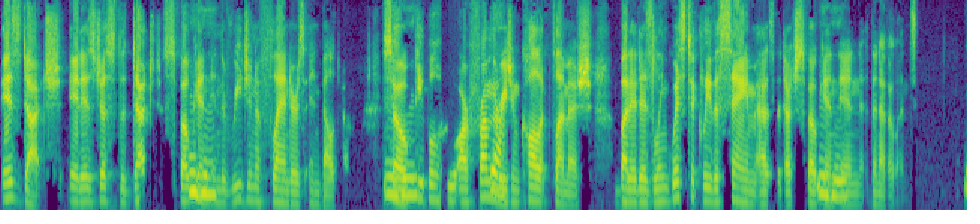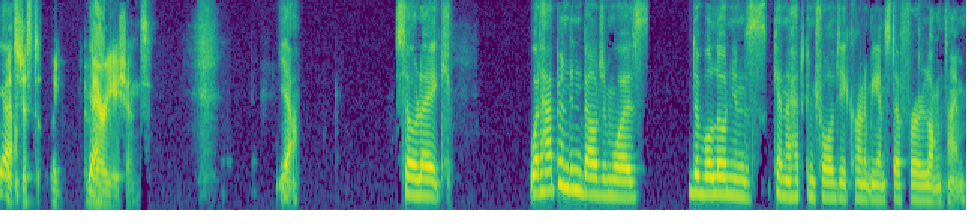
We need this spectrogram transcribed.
is Dutch. It is just the Dutch spoken Mhm. in the region of Flanders in Belgium. So Mhm. people who are from the Yeah. region call it Flemish, but it is linguistically the same as the Dutch spoken Mhm. in the Netherlands. Yeah, It's just like Yeah. variations. yeah. So like, what happened in Belgium was the Wallonians kind of had control of the economy and stuff for a long time,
